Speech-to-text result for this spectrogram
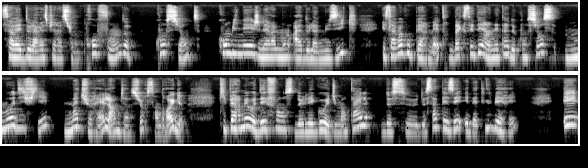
Ça va être de la respiration profonde, consciente, combinée généralement à de la musique, et ça va vous permettre d'accéder à un état de conscience modifié, naturel, hein, bien sûr, sans drogue, qui permet aux défenses de l'ego et du mental de, de s'apaiser et d'être libéré, et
